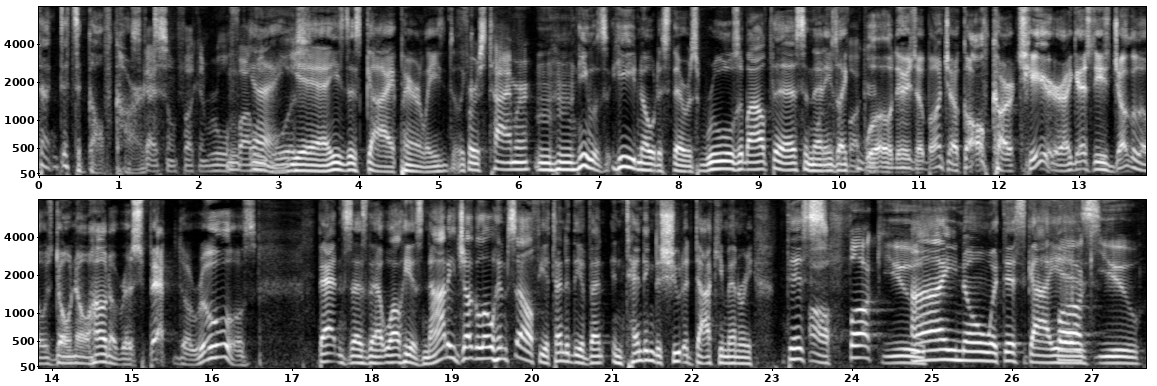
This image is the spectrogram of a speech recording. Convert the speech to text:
that, it's a golf cart. This guy's some fucking rule following yeah, wuss. yeah, he's this guy apparently. Like, First timer. Mm-hmm. He was he noticed there was rules about this, and then he's like, "Whoa, there's a bunch of golf carts here. I guess these juggalos don't know how to respect the rules." Batten says that while he is not a juggalo himself, he attended the event intending to shoot a documentary. This Oh fuck you. I know what this guy fuck is. Fuck you.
